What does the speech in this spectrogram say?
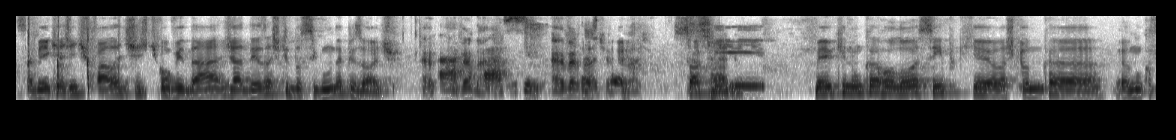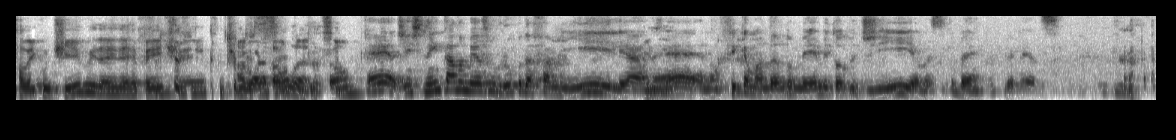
Sabia que a gente fala de te convidar já desde acho que do segundo episódio. É, é ah, verdade. É verdade, é, é verdade. Só que meio que nunca rolou assim, porque eu acho que eu nunca, eu nunca falei contigo e daí de repente tipo agora tá rolando. Assim. Então... É, a gente nem tá no mesmo grupo da família, pois né? É. Não fica mandando meme todo dia, mas tudo bem, beleza.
